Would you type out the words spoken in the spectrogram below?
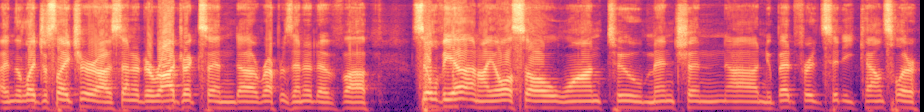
in the legislature, uh, Senator Rodrigues and uh, Representative uh, Silvia, and I also want to mention uh, New Bedford City Councilor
